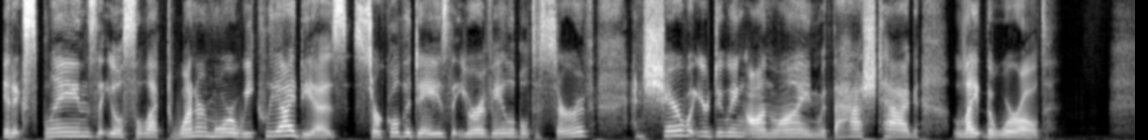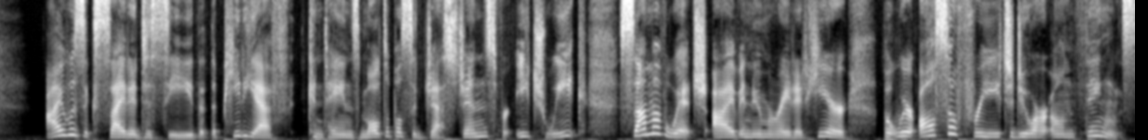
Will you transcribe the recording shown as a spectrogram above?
It explains that you'll select one or more weekly ideas, circle the days that you're available to serve, and share what you're doing online with the hashtag LightTheWorld. I was excited to see that the PDF contains multiple suggestions for each week, some of which I've enumerated here, but we're also free to do our own things.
